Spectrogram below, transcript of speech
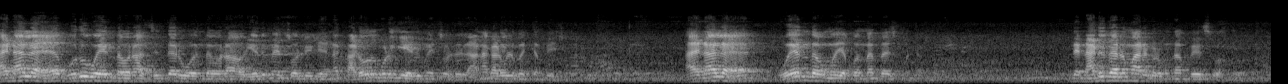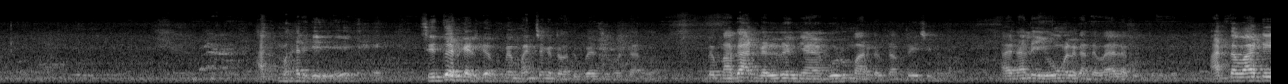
அதனால் குரு உயர்ந்தவரா சித்தர் உயர்ந்தவரா அவர் எதுவுமே சொல்லலைன்னா கடவுள் கூட எதுவுமே சொல்லலை. ஆனால் கடவுளை பற்றி பேசுவார். அதனால் உயர்ந்தவங்க எப்பவுமே பேச மாட்டாங்க. இந்த நடுத்தரமாக இருக்கிறவங்க தான் பேசுவாங்க. அது மாதிரி சித்தர்கள் எப்பவுமே மனுஷங்கிட்ட வந்து பேச மாட்டாங்க. இந்த மகான்கள் குருமார்கள் தான் பேசிடுவாங்க அதனால இவங்களுக்கு அந்த வேலை கொடுத்துருது. அடுத்த வாட்டி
